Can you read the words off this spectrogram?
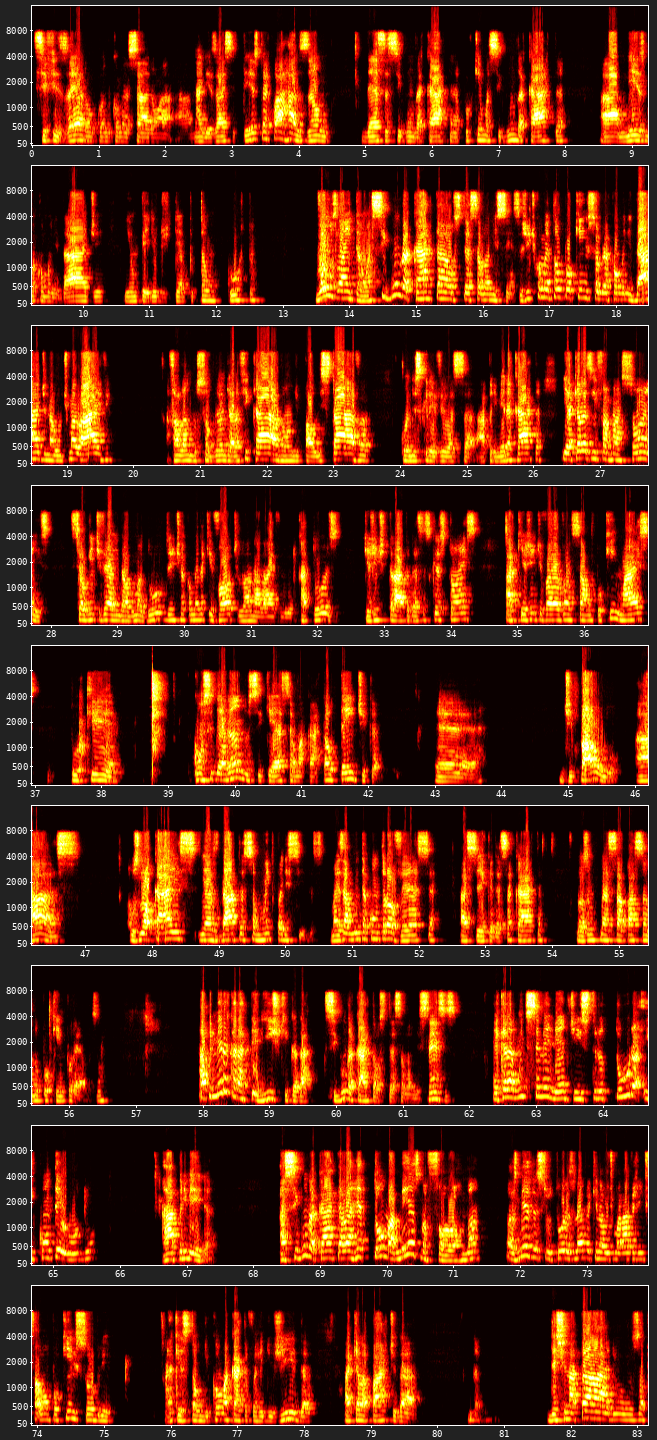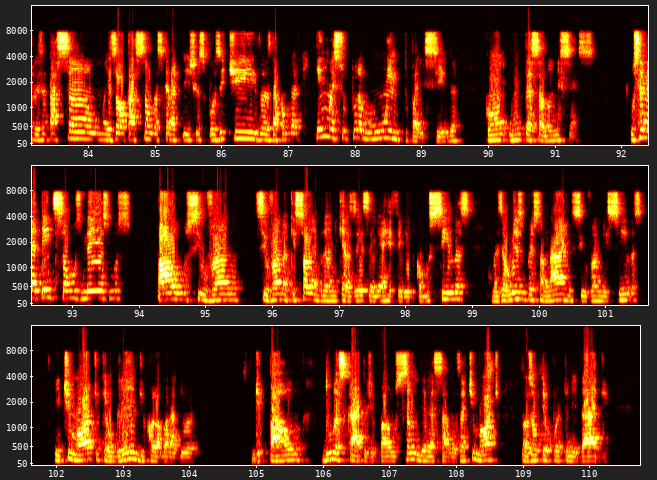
se fizeram quando começaram a, a, analisar esse texto é qual a razão dessa segunda carta, né? por que uma segunda carta à mesma comunidade em um período de tempo tão curto. Vamos lá então, a segunda carta aos Tessalonicenses. A gente comentou um pouquinho sobre a comunidade na última live, falamos sobre onde ela ficava, onde Paulo estava, quando escreveu essa, a primeira carta, e aquelas informações, se alguém tiver ainda alguma dúvida, a gente recomenda que volte lá na live número 14, que a gente trata dessas questões. Aqui a gente vai avançar um pouquinho mais, porque considerando-se que essa é uma carta autêntica é, de Paulo, as, os locais e as datas são muito parecidas, mas há muita controvérsia acerca dessa carta. Nós vamos começar passando um pouquinho por elas. Né? A primeira característica da segunda carta aos Tessalonicenses é que ela é muito semelhante em estrutura e conteúdo à primeira. A segunda carta ela retoma a mesma forma, as mesmas estruturas. Lembra que na última live a gente falou um pouquinho sobre a questão de como a carta foi redigida, aquela parte da, da destinatários, apresentação, exaltação das características positivas da comunidade. Tem uma estrutura muito parecida com um Tessalonicenses. Os remetentes são os mesmos, Paulo, Silvano. Silvano aqui só lembrando que às vezes ele é referido como Silas, mas é o mesmo personagem, Silvano e Silas. E Timóteo, que é o grande colaborador de Paulo. Duas cartas de Paulo são endereçadas a Timóteo. Nós vamos ter oportunidade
